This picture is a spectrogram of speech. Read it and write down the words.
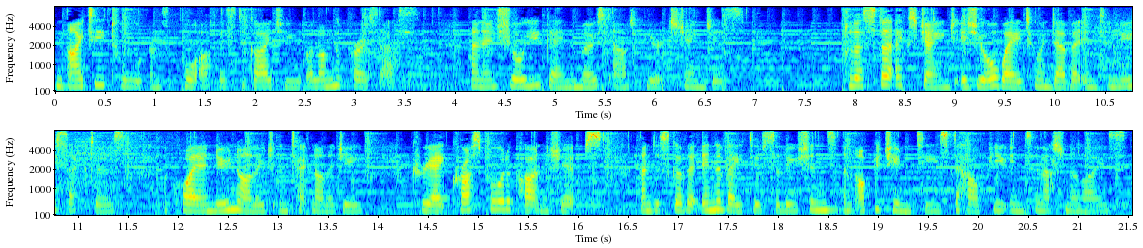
an IT tool and support office to guide you along the process and ensure you gain the most out of your exchanges. ClusterXchange is your way to endeavour into new sectors, acquire new knowledge and technology, create cross border partnerships, and discover innovative solutions and opportunities to help you internationalise.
